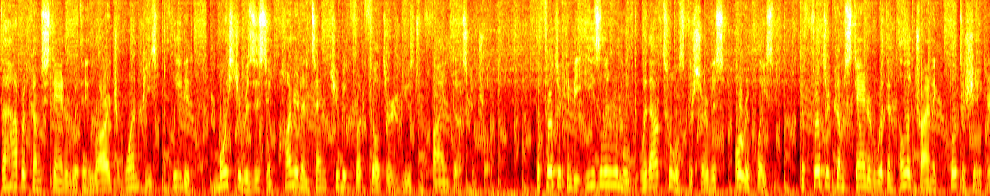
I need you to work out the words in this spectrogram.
The hopper comes standard with a large one-piece pleated, moisture-resistant 110 cubic foot filter used for fine dust control. The filter can be easily removed without tools for service or replacement. The filter comes standard with an electronic filter shaker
